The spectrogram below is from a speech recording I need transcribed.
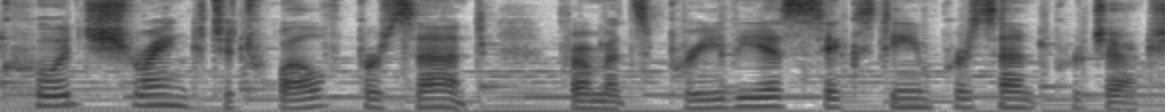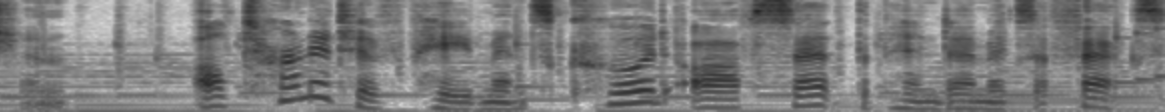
could shrink to 12% from its previous 16% projection. Alternative payments could offset the pandemic's effects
